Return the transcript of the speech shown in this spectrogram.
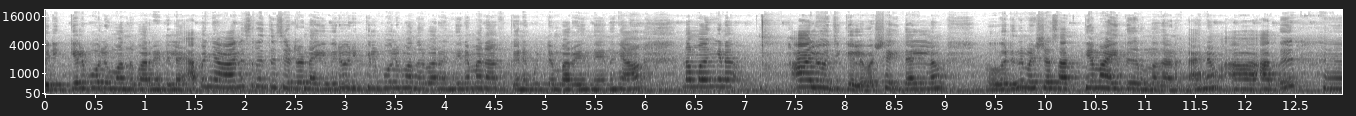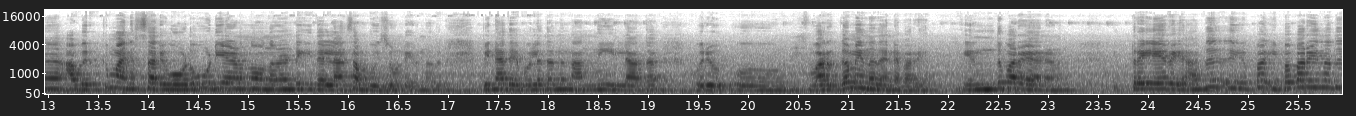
ഒരിക്കൽ പോലും വന്ന് പറഞ്ഞിട്ടില്ല. അപ്പം ഞാൻ ശ്രദ്ധിച്ചിട്ടുണ്ട് ഇവർ ഒരിക്കൽ പോലും വന്ന് പറയുന്നതിനെ മനാഫിക്കനെ കുറ്റം പറയുന്നതെന്ന് ഞാൻ നമ്മ ഇങ്ങനെ ആലോചിക്കുമല്ലോ പക്ഷേ ഇതെല്ലാം ഒരു നിമിഷം സത്യമായി തീർന്നതാണ്. കാരണം അത് അവർക്ക് മനസ്സറിവോട് കൂടിയാണെന്ന് തോന്നുന്നുണ്ട് ഇതെല്ലാം സംഭവിച്ചുകൊണ്ടിരുന്നത്. പിന്നെ അതേപോലെ തന്നെ നന്ദിയില്ലാത്ത ഒരു വർഗം എന്ന് തന്നെ പറയും. എന്ത് പറയാനാണ്? ഇത്രയേറെ അത് ഇപ്പം ഇപ്പം പറയുന്നത്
